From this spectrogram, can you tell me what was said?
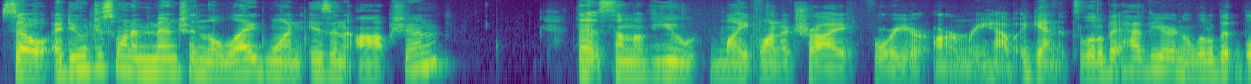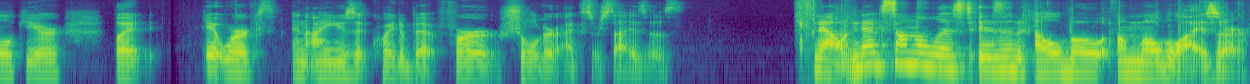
So I do just want to mention the leg one is an option that some of you might want to try for your arm rehab. Again, it's a little bit heavier and a little bit bulkier, but it works and I use it quite a bit for shoulder exercises. Now, next on the list is an elbow immobilizer.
